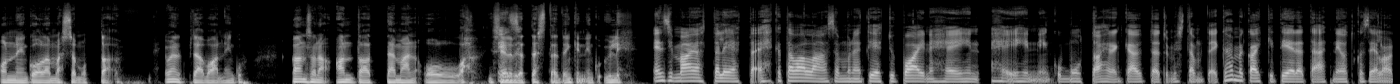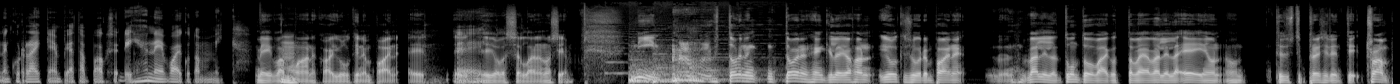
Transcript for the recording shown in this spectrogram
on niin kuin olemassa, mutta ehkä meidän nyt pitää vaan niin kuin kansana antaa tämän olla ja selvitä Ensi- tästä jotenkin niin kuin yli. Ensin mä ajattelin, että ehkä tavallaan semmoinen tietty paine heihin, heihin niin kuin muuttaa heidän käyttäytymistä, mutta eiköhän me kaikki tiedetä, että ne, jotka siellä on niin kuin räikeimpiä tapauksia, niihin ei vaikuta mikään. Ei varmaan Mm. ainakaan julkinen paine, ei, ei, ei. Ei. ei ole sellainen asia. Niin, toinen, toinen henkilö, johon julkisuuden paine välillä tuntuu vaikuttava ja välillä ei, on, on tietysti presidentti Trump,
